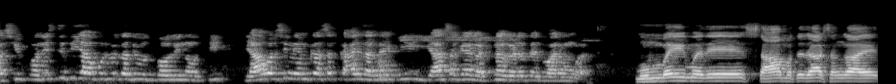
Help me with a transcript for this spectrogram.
अशी परिस्थिती यापूर्वी कधी उद्भवली नव्हती. यावर्षी नेमकं असं काय झालंय की या सगळ्या घटना घडत आहेत वारंवार? मुंबईमध्ये सहा मतदारसंघ आहेत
